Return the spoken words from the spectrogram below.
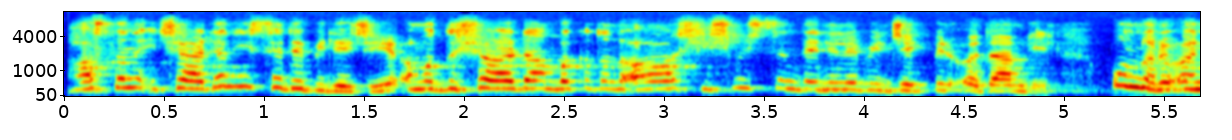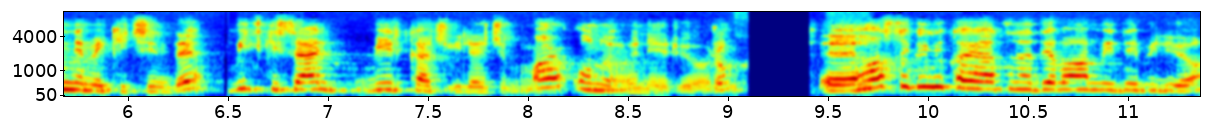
Hastanın içeriden hissedebileceği ama dışarıdan bakıldığında aa şişmişsin denilebilecek bir ödem değil. Bunları önlemek için de bitkisel birkaç ilacım var. Onu öneriyorum. E, hasta günlük hayatına devam edebiliyor.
